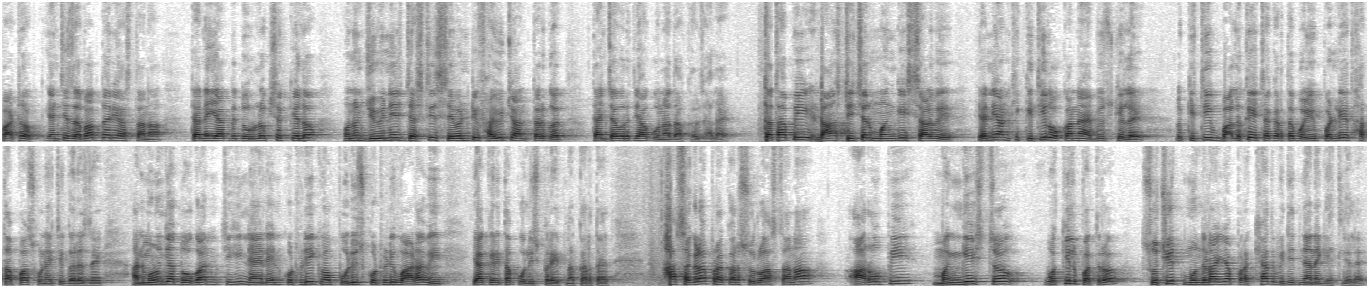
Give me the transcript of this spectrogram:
पाठक यांची जबाबदारी असताना त्याने याकडे दुर्लक्ष केलं. म्हणून ज्युनियर जस्टिस सेव्हन्टी फाईव्हच्या अंतर्गत त्यांच्यावरती हा गुन्हा दाखल झाला आहे तथापि डान्स टीचर मंगेश साळवे यांनी आणखी किती लोकांना अब्यूज केलं आहे किती बालकं याच्याकरता बळी पडले आहेत हा तपास होण्याची गरज आहे. आणि म्हणून या दोघांचीही न्यायालयीन कोठडी किंवा पोलीस कोठडी वाढावी याकरिता पोलीस प्रयत्न करत आहेत हा सगळा प्रकार सुरू असताना आरोपी मंगेशचं वकीलपत्र सुचित मुंदडा या प्रख्यात विधिज्ञाने घेतलेलं आहे.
